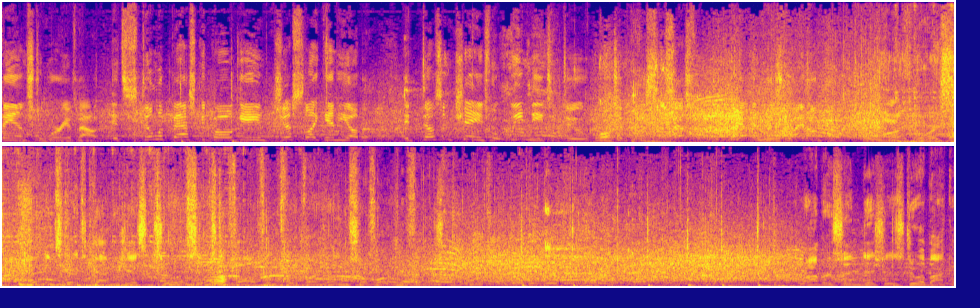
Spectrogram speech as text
fans to worry about. It's still a basketball game just like any other. It doesn't change what we need to do to be successful. Kevin was right on point. All right, Doris. Golden State's gotten just two of six to fall from three-point range so far in the first. Roberson dishes to Ibaka.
